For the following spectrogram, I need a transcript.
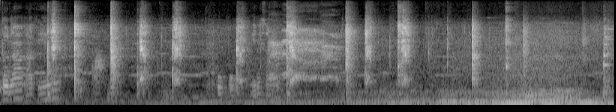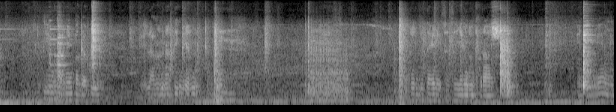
Luto na ang ating upo. Ginisang upo. Ito yung kanin kagabi. Kailangan natin yan. Para hindi tayo nagsasayang ng crush. Ganun yun.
